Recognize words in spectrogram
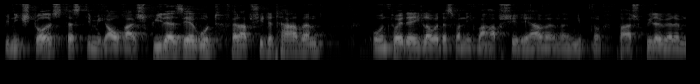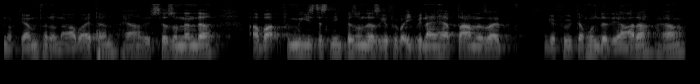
bin ich stolz, dass die mich auch als Spieler sehr gut verabschiedet haben. Und heute, ich glaube, das war nicht mal Abschied, ja, weil dann gibt noch ein paar Spieler, wir werden noch kämpfen und arbeiten, ja, wisst ihr zueinander. Aber für mich ist das nicht besonders Gefühl, weil ich bin ein Hertaner seit gefühlter 100 Jahren, ja.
